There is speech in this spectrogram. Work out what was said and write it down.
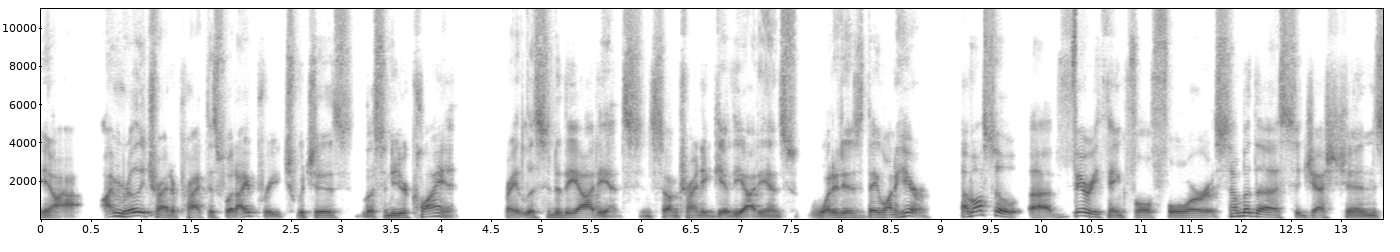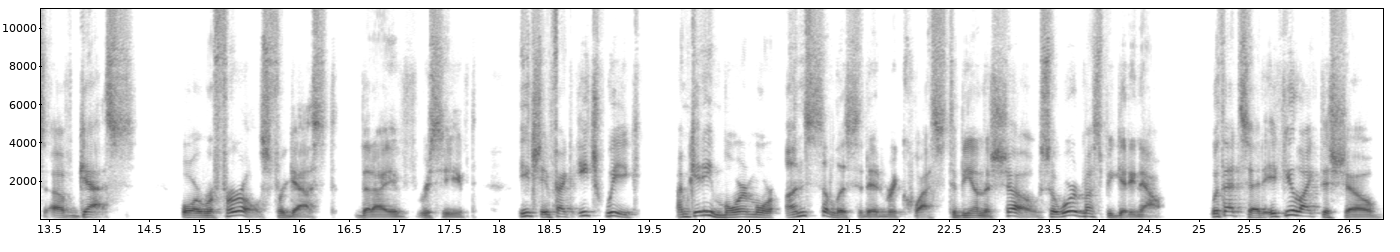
you know, I, I'm really trying to practice what I preach, which is listen to your client, right? Listen to the audience. And so I'm trying to give the audience what it is they want to hear. I'm also uh, very thankful for some of the suggestions of guests or referrals for guests that I've received. Each, in fact, each week, I'm getting more and more unsolicited requests to be on the show. So word must be getting out. With that said, if you like this show,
